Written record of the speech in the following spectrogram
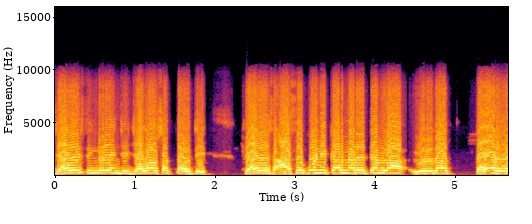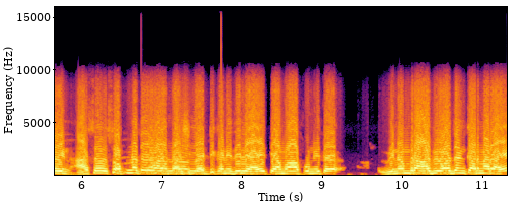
ज्यावेळेस इंग्रजांची जगाव सत्ता होती त्यावेळेस असं कोणी करणार त्यांना विरोधात तयार होईल असं स्वप्नात या ठिकाणी दिले आहे. त्यामुळे आपण इथं विनम्र अभिवादन करणार आहे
